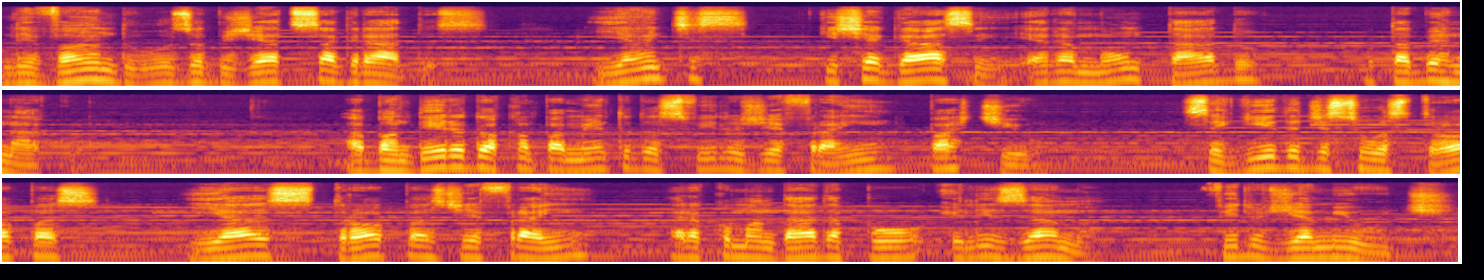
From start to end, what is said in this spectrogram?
levando os objetos sagrados, e antes que chegassem era montado o tabernáculo. A bandeira do acampamento dos filhos de Efraim partiu seguida de suas tropas, e as tropas de Efraim era comandada por Elisama, filho de Amiúde.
